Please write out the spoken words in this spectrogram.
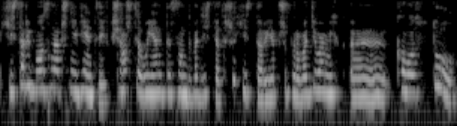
historii było znacznie więcej. W książce ujęte są 23 historie. Przeprowadziłam ich e, koło 100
